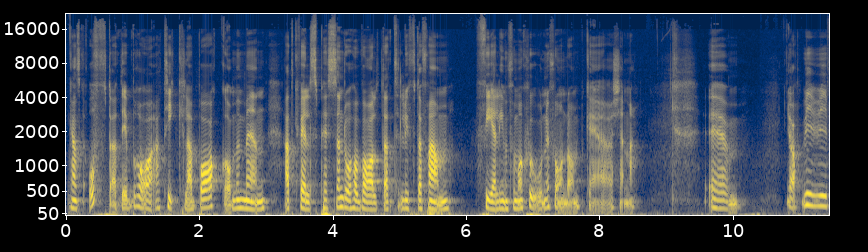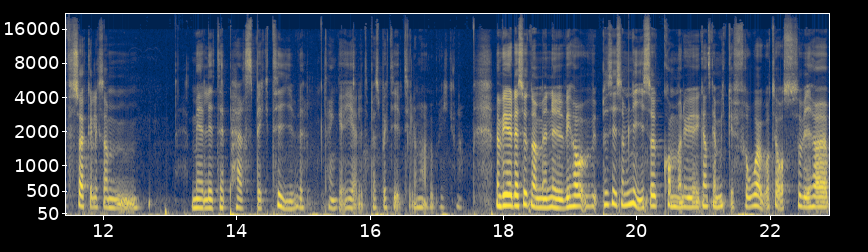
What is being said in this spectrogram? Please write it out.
ganska ofta att det är bra artiklar bakom, men att kvällspressen då har valt att lyfta fram fel information ifrån dem, kan jag känna. Ehm, ja, vi, vi försöker liksom med lite perspektiv, tänker ge lite perspektiv till de här rubrikerna. Men vi har dessutom nu, vi har, precis som ni så kommer det ju ganska mycket frågor till oss. Så vi har,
